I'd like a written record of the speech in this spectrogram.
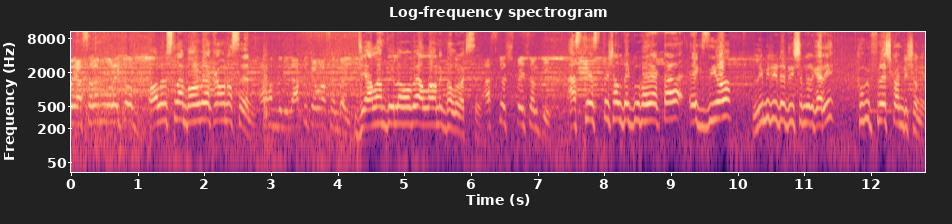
ভাই আসসালামু আলাইকুম। ওয়ালাইকুম আসসালাম বাবা ভাই কেমন আছেন? আলহামদুলিল্লাহ আপনি কেমন আছেন ভাই? জি আলহামদুলিল্লাহ বাবা আল্লাহ অনেক ভালো রাখছে। আজকে স্পেশাল কি? আজকে স্পেশাল দেখব ভাই একটা এক্সিও লিমিটেড এডিশনের গাড়ি খুবই ফ্রেশ কন্ডিশনে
